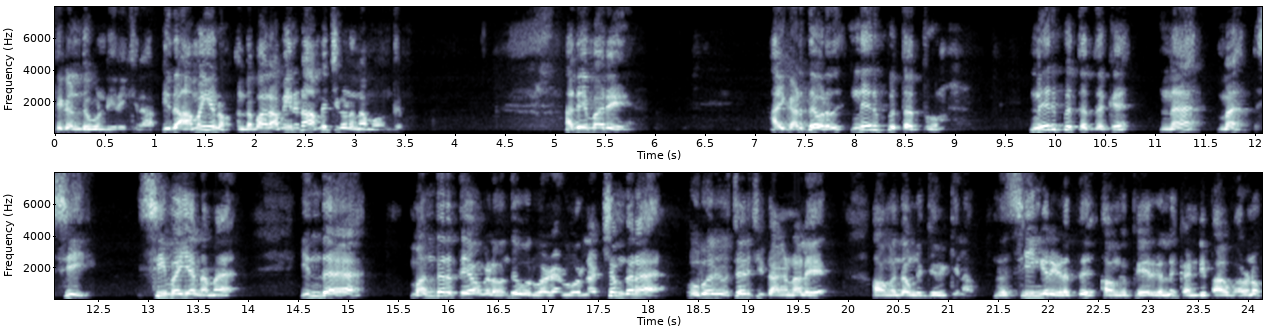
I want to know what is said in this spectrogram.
திகழ்ந்து கொண்டிருக்கிறார். இது அமையணும். அந்த மாதிரி அமையணும்னா அமைச்சுக்கணும் நம்ம வந்து. அதே மாதிரி அதுக்கு அடுத்து வர்றது நெருப்பு தத்துவம். நெருப்பு தத்துவத்துக்கு ந ம சி சிவைய நம. இந்த மந்திரத்தை அவங்கள வந்து ஒரு வழ- ஒரு லட்சம் தர உப உச்சரிச்சுட்டாங்கனாலே அவங்க வந்து அவங்க ஜெயிக்கலாம். இந்த சீங்கிற இடத்து அவங்க பெயர்களில் கண்டிப்பாக வரணும்.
